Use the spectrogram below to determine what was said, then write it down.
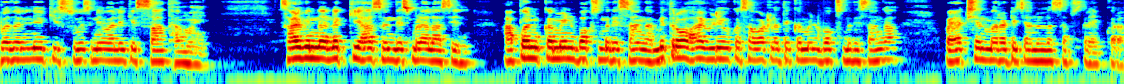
बदलने की सोचने वाले के साथ हम आहे साळवींना नक्की हा संदेश मिळाला असेल. आपण कमेंट बॉक्समध्ये सांगा. मित्र हा व्हिडिओ कसा वाटला ते कमेंट बॉक्समध्ये सांगा. व ॲक्शन मराठी चॅनलला सबस्क्राईब करा.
